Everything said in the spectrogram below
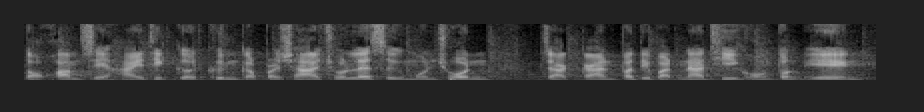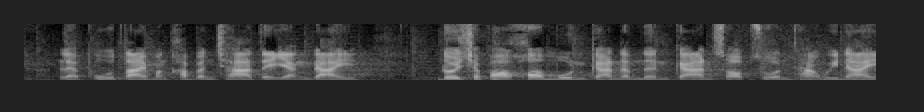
ต่อความเสียหายที่เกิดขึ้นกับประชาชนและสื่อมวลชน จากการปฏิบัติหน้าที่ของตนเอง และผู้ใต้บังคับบัญชาแต่อย่างใดโดยเฉพาะข้อมูลการดำเนินการสอบสวนทางวินัย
